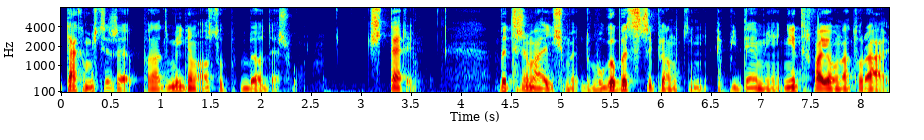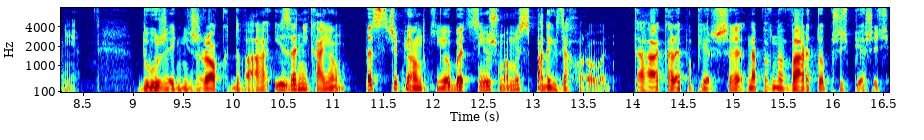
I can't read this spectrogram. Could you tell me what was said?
I tak myślę, że ponad milion osób by odeszło. 4. Wytrzymaliśmy długo bez szczepionki, epidemie nie trwają naturalnie. Dłużej niż rok, dwa i zanikają bez szczepionki. Obecnie już mamy spadek zachorowań. Tak, ale po pierwsze, na pewno warto przyspieszyć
